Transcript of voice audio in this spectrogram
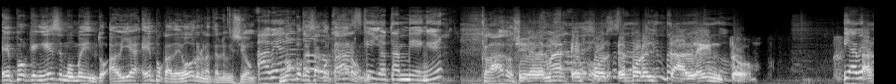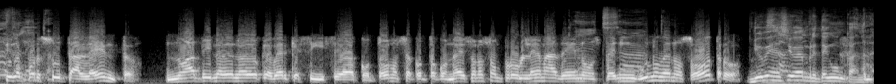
es porque en ese momento había época de oro en la televisión. no porque se acotaron. Que yo también, ¿eh? Claro, sí. además es por, es por el talento. Ha sido por su talento no ha tenido nada que ver que si se acotó o no se acotó con él. Eso no son problemas de, nos, de ninguno de nosotros. Yo hubiese sido hombre, tengo un canal.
